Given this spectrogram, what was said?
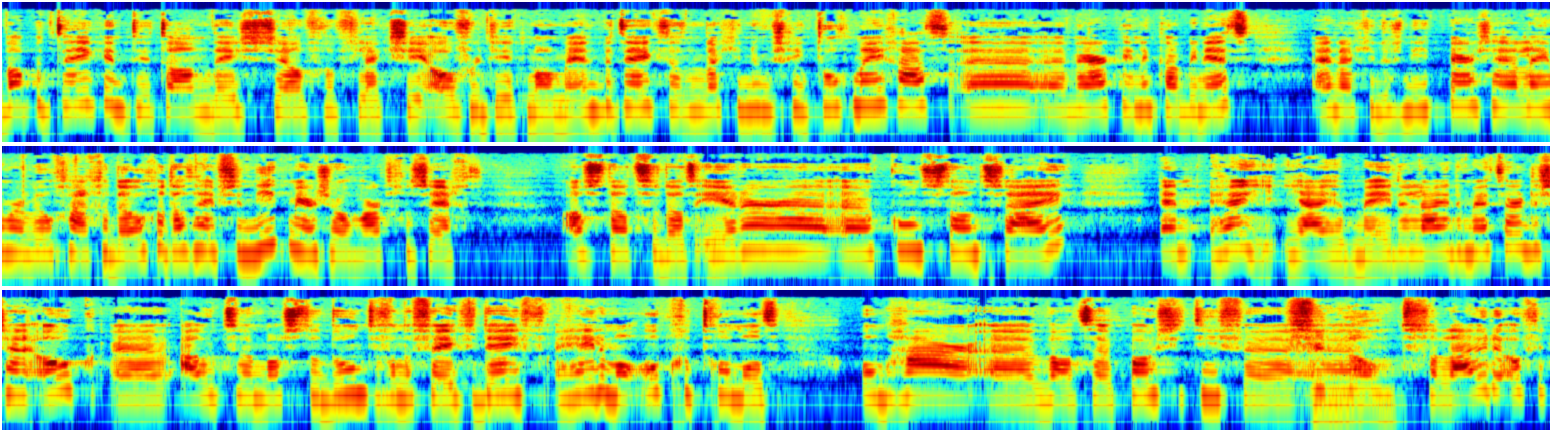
Wat betekent dit dan, deze zelfreflectie over dit moment? Betekent dat dat je nu misschien toch mee gaat eh, werken in een kabinet en dat je dus niet per se alleen maar wil gaan gedogen? Dat heeft ze niet meer zo hard gezegd als dat ze dat eerder eh, constant zei. En hè, jij hebt medelijden met haar. Er zijn ook eh oude mastodonten van de VVD helemaal opgetrommeld om haar eh, wat eh, positieve eh, geluiden over.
